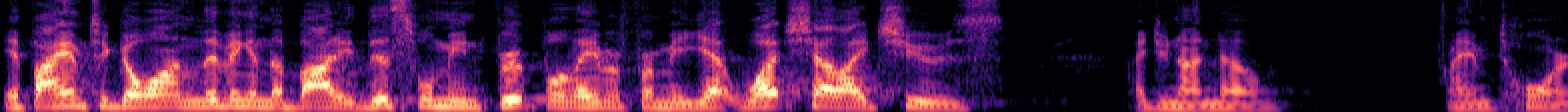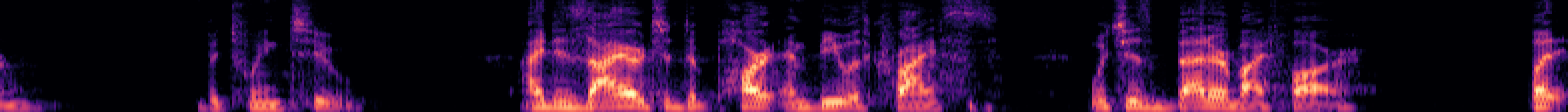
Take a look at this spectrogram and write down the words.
If I am to go on living in the body, this will mean fruitful labor for me. Yet what shall I choose? I do not know. I am torn between two. I desire to depart and be with Christ, which is better by far. But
